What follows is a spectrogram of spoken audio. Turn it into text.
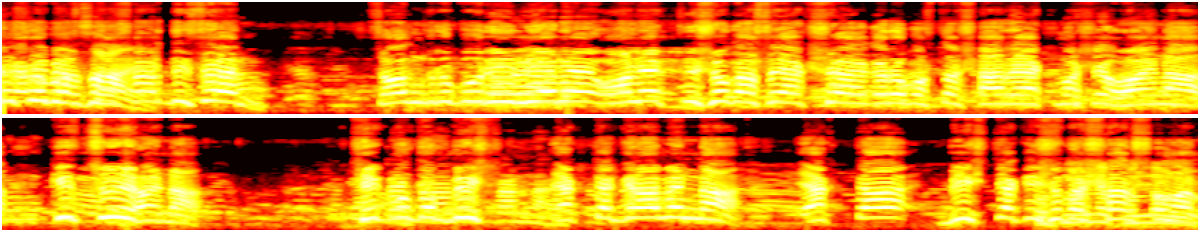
এগারো বস্তা সার দিচ্ছেন চন্দ্রপুর ইউনিয়নে অনেক কৃষক আছে একশো এগারো বস্তা সার এক মাসে হয় না কিচ্ছুই হয় না। ঠিক মতো বিশ একটা গ্রামের না একটা বিশটা কৃষকের সার সমান।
